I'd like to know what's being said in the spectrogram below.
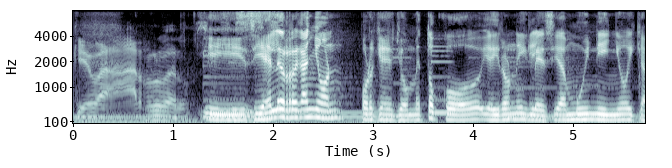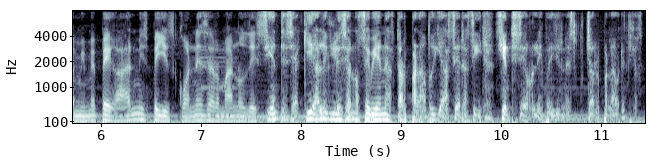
Qué bárbaro. Sí, Y sí, si sí. él es regañón, porque yo me tocó ir a una iglesia muy niño y que a mí me pegaban mis pellizcones, hermanos, de siéntese aquí a la iglesia, no se viene a estar parado y a hacer así, siéntese, no le vayan a escuchar la palabra de Dios.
